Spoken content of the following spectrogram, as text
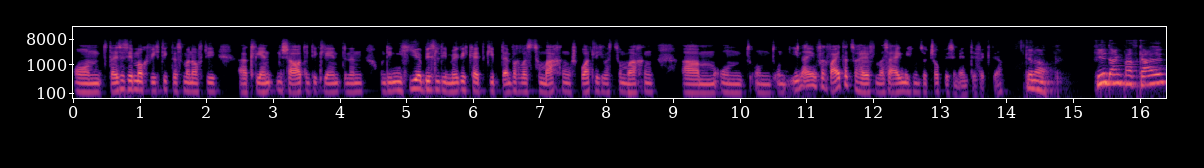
Und da ist es eben auch wichtig, dass man auf die äh, Klienten schaut und die Klientinnen und ihnen hier ein bisschen die Möglichkeit gibt, einfach was zu machen, sportlich was zu machen ähm, und, und, und ihnen einfach weiterzuhelfen, was eigentlich unser Job ist im Endeffekt. Ja. Genau. Vielen Dank, Pascal.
